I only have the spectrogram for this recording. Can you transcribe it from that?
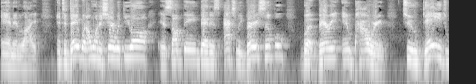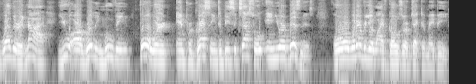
and in life. And today, what I want to share with you all is something that is actually very simple, but very empowering to gauge whether or not you are really moving forward and progressing to be successful in your business or whatever your life goals or objective may be.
